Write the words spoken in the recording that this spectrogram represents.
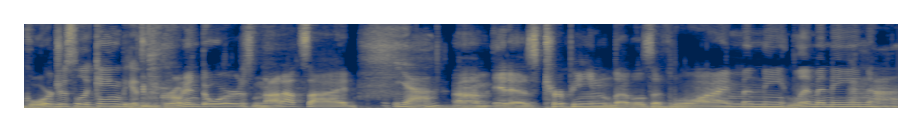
gorgeous looking because it's grown indoors, not outside. yeah. Um, it has terpene levels of limonene, limonene, Uh-huh.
